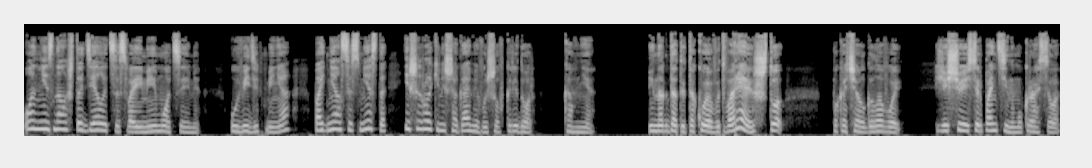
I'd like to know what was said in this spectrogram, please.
он не знал, что делать со своими эмоциями. Увидев меня, поднялся с места и широкими шагами вышел в коридор. Ко мне. «Иногда ты такое вытворяешь, что...» — покачал головой. «Еще и серпантином украсила.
